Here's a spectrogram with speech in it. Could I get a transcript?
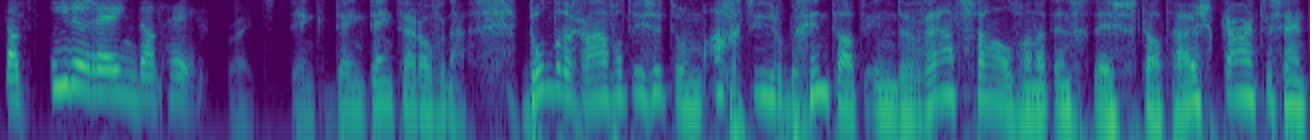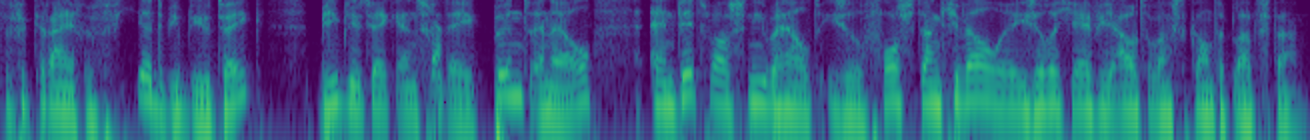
Dat iedereen dat heeft. Right. Denk, denk, denk daarover na. Donderdagavond is het. Om 8 uur begint dat in de raadzaal van het Enschedese Stadhuis. Kaarten zijn te verkrijgen via de bibliotheek. bibliotheekenschede.nl. En dit was nieuwe held Isil Vos. Dankjewel Isil dat je even je auto langs de kant hebt laten staan.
